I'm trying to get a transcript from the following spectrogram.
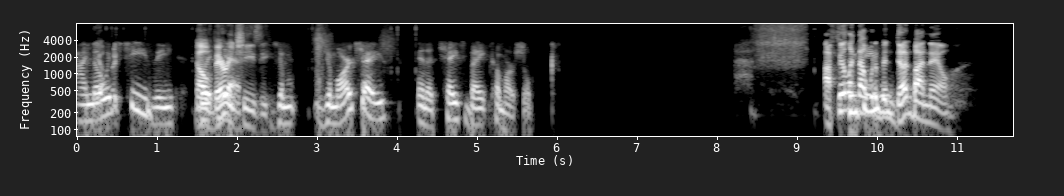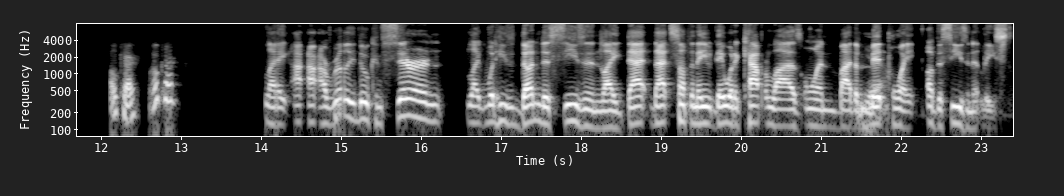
I know it's cheesy. Oh, very yes, cheesy. Jam- Ja'Marr Chase in a Chase Bank commercial. I feel like that would have been done by now. Okay. Okay. like I, I I really do considering like what he's done this season like that that's something they they would have capitalized on by the Yeah. midpoint of the season at least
